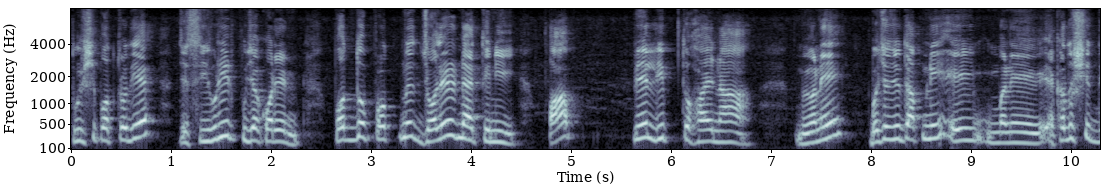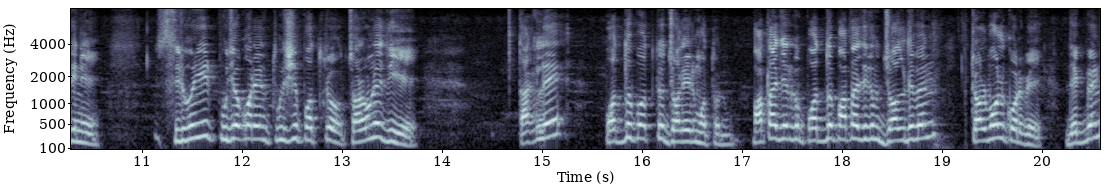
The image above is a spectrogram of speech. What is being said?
তুলসী পত্র দিয়ে যে শ্রীহরির পূজা করেন পদ্মপত্নের জলের ন্যায় তিনি পাপে লিপ্ত হয় না। মানে বলছে যদি আপনি এই মানে একাদশীর দিনে শ্রীহরির পূজা করেন তুলসী পত্র চরণে দিয়ে, তাহলে পদ্মপত্র জলের মতন। পাতা যেরকম পদ্ম পাতা যেরকম জল দেবেন টলমল করবে। দেখবেন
